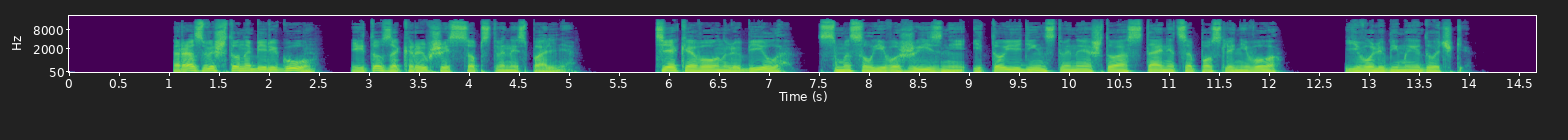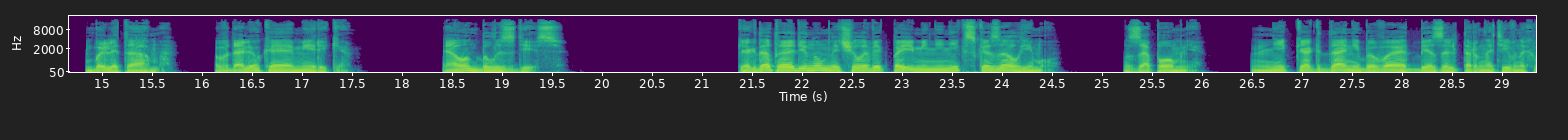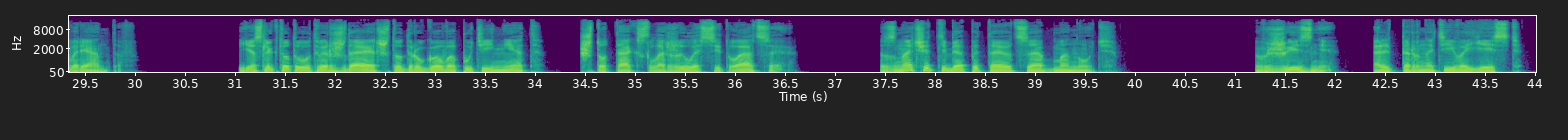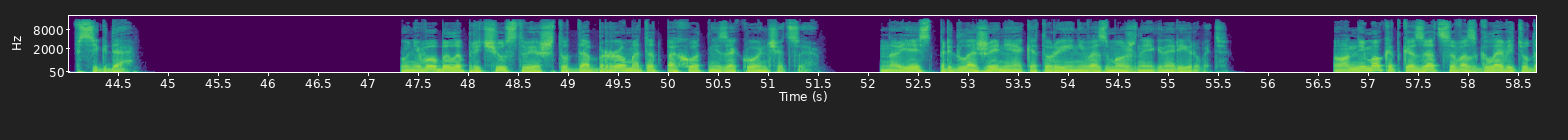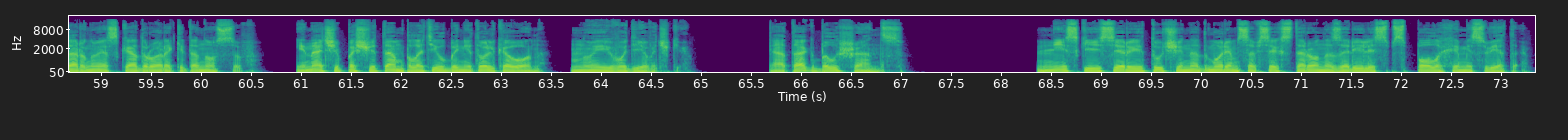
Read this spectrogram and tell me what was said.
Разве что на берегу, и то закрывшись в собственной спальне. Те, кого он любил, смысл его жизни и то единственное, что останется после него, его любимые дочки, были там, в далекой Америке, а он был здесь. Когда-то один умный человек по имени Ник сказал ему, «Запомни, Никогда не бывает без альтернативных вариантов. Если кто-то утверждает, что другого пути нет, что так сложилась ситуация, значит, тебя пытаются обмануть. В жизни альтернатива есть всегда. У него было предчувствие, что добром этот поход не закончится, но есть предложения, которые невозможно игнорировать. Он не мог отказаться возглавить ударную эскадру ракетоносцев, иначе по счетам платил бы не только он, но и его девочки. А так был шанс. Низкие серые тучи над морем со всех сторон озарились всполохами света.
